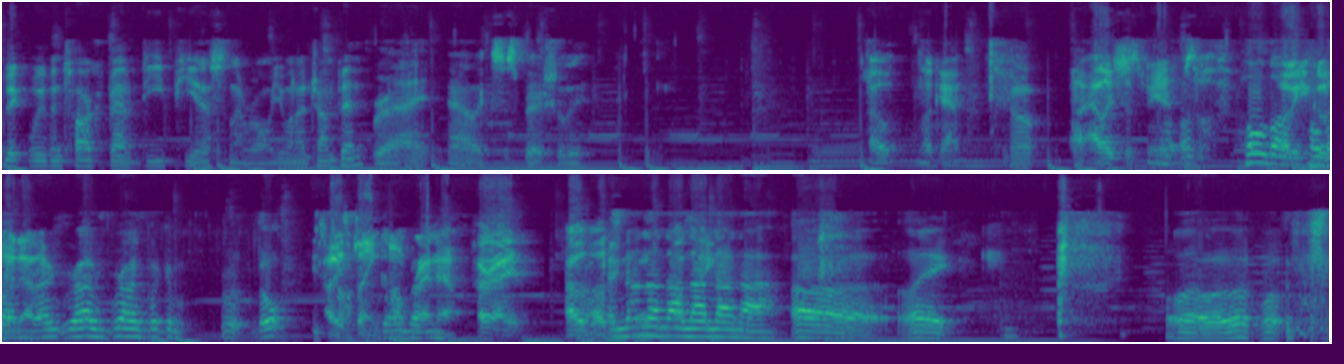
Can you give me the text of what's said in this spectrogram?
big, we've been talking about DPS in the role. You want to jump in? right, Alex especially. Oh, okay. Oh, Uh, Alex just muted himself. Hold on, Oh, you hold go on. ahead, Alex. Wrong, wrong, wrong fucking. Oh, Oh, he's playing Go comp right now. All right. I'll, I'll, no, no, no, I'll no, no, no. Uh, like. Hold on, what- what-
